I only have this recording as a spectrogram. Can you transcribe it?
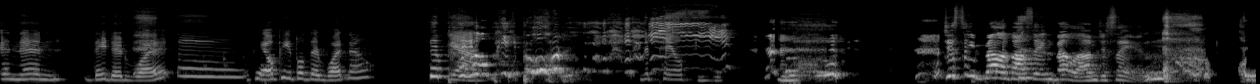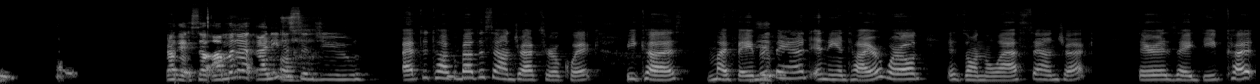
and then they did what? Oh, Pale people did what now? The Yeah. pale people. the pale people. Just say Bella without saying Bella. I'm just saying. okay, so I'm gonna. I need to oh. send you. I have to talk about the soundtracks real quick because my favorite Yeah. band in the entire world is on the last soundtrack. There is a deep cut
